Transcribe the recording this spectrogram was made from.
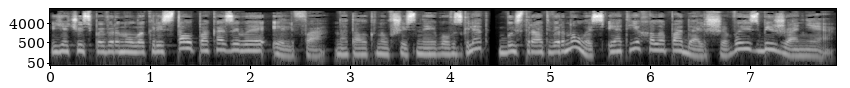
Я чуть повернула кристалл, показывая эльфа. Натолкнувшись на его взгляд, быстро отвернулась и отъехала подальше, во избежание.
